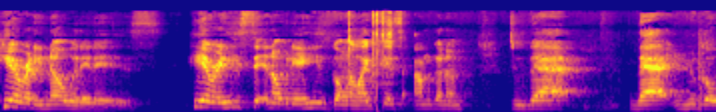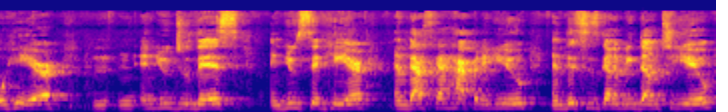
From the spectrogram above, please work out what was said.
he already know what it is. He and he's sitting over there. And he's going like this. I'm gonna do that, that. You go here, and, and you do this, and you sit here, and that's gonna happen to you, and this is gonna be done to you,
